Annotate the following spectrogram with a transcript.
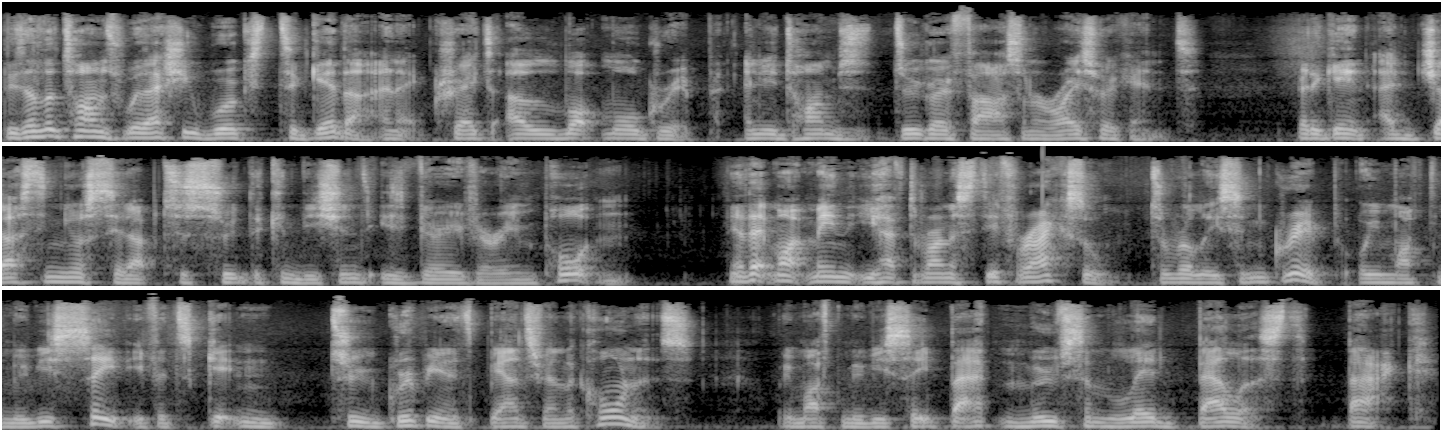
There's other times where it actually works together and it creates a lot more grip, and your times do go fast on a race weekend. But again, adjusting your setup to suit the conditions is very, very important. Now, that might mean that you have to run a stiffer axle to release some grip, or you might have to move your seat if it's getting too grippy and it's bouncing around the corners. Or you might have to move your seat back, move some lead ballast back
